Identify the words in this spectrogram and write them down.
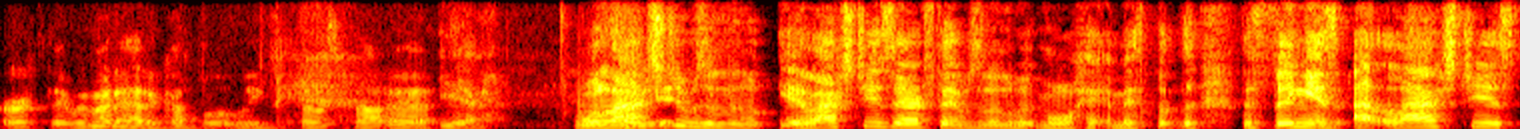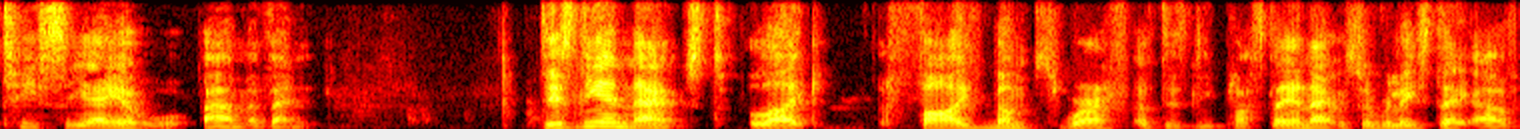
Earth Day. We might have had a couple of leaks. That was about it. Yeah. Well, last year was a little. Yeah, last year's Earth Day was a little bit more hit and miss. But the, the thing is, at last year's TCA um, event, Disney announced like five months worth of Disney Plus. They announced a release date of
